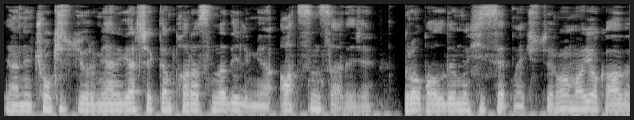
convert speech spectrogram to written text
Yani çok istiyorum. Yani gerçekten parasında değilim ya. Atsın sadece. Drop aldığımı hissetmek istiyorum ama yok abi.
